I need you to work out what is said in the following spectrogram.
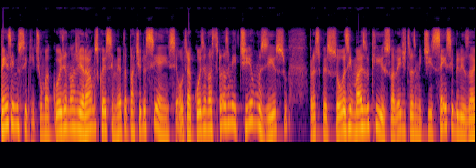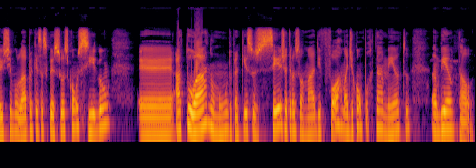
pensem no seguinte: uma coisa é nós gerarmos conhecimento a partir da ciência, outra coisa é nós transmitirmos isso para as pessoas, e mais do que isso, além de transmitir, sensibilizar e estimular para que essas pessoas consigam é, atuar no mundo para que isso seja transformado em forma de comportamento ambiental,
